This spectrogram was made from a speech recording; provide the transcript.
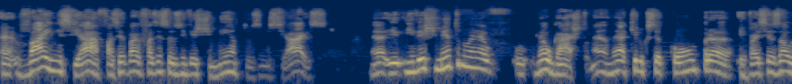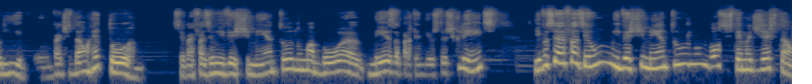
é, vai iniciar, fazer, vai fazer seus investimentos iniciais, né? e investimento não é o, não é o gasto, né? não é aquilo que você compra e vai se exaurir, vai te dar um retorno. Você vai fazer um investimento numa boa mesa para atender os seus clientes e você vai fazer um investimento num bom sistema de gestão,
